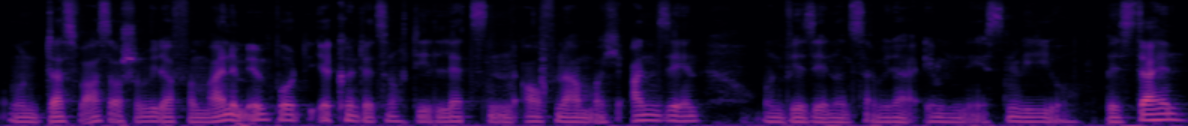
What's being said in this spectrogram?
Und das war es auch schon wieder von meinem Input. Ihr könnt jetzt noch die letzten Aufnahmen euch ansehen und wir sehen uns dann wieder im nächsten Video. Bis dahin.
